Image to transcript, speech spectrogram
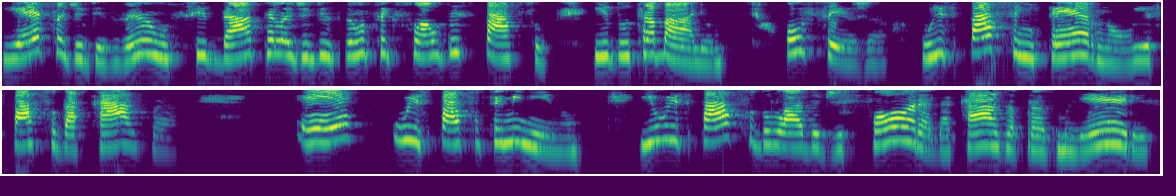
E essa divisão se dá pela divisão sexual do espaço e do trabalho. Ou seja, o espaço interno, o espaço da casa, é o espaço feminino. E o espaço do lado de fora da casa para as mulheres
